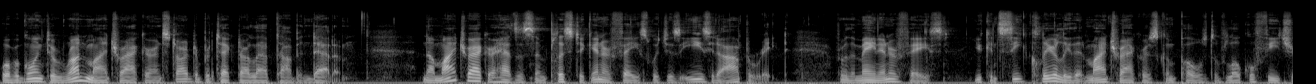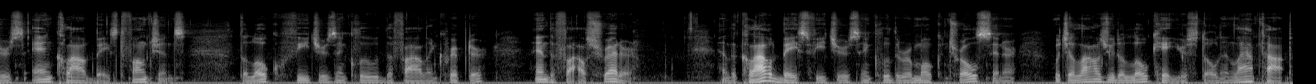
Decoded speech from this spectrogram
where we're going to run miTracker and start to protect our laptop and data. Now miTracker has a simplistic interface which is easy to operate. From the main interface, you can see clearly that miTracker is composed of local features and cloud-based functions. The local features include the file encryptor and the file shredder. And the cloud-based features include the remote control center, which allows you to locate your stolen laptop.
